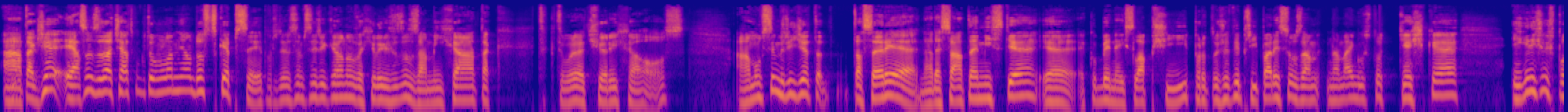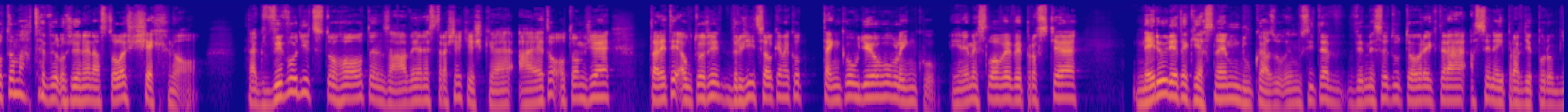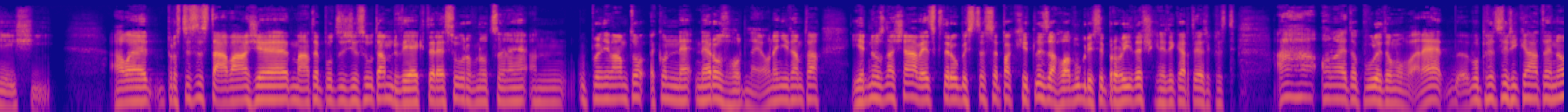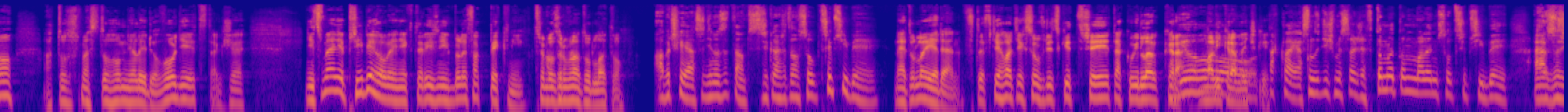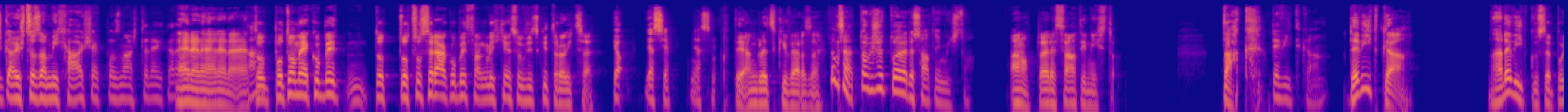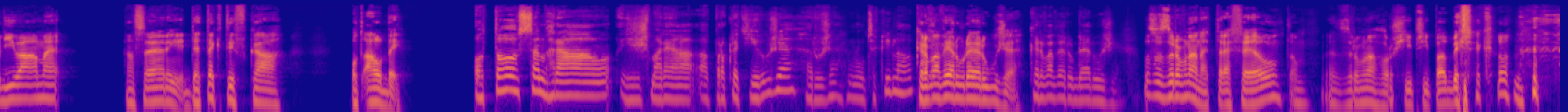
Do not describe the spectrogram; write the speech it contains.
A takže já jsem ze začátku k tomuhle měl dost skepsy, protože jsem si říkal, no ve chvíli, kdy se to zamíchá, tak, tak to bude čirý chaos. A musím říct, že ta, ta série na desátém místě je jakoby nejslabší, protože ty případy jsou za, na mé gusto těžké, i když už potom máte vyložené na stole všechno, tak vyvodit z toho ten závěr je strašně těžké a je to o tom, že tady ty autoři drží celkem jako tenkou dějovou linku. Jinými slovy, vy prostě nejdojděte k jasnému důkazu. Vy musíte vymyslet tu teorii, která je asi nejpravděpodobnější ale prostě se stává, že máte pocit, že jsou tam dvě, které jsou rovnocené a úplně vám to jako ne, nerozhodne. Jo? Není tam ta jednoznačná věc, kterou byste se pak chytli za hlavu, když si prohlídíte všechny ty karty a řekli jste, aha, ono je to kvůli tomuhle. Ne, opět si říkáte, no a to jsme z toho měli dovodit, takže nicméně příběhově některý z nich byly fakt pěkný. Třeba zrovna tohleto. A počkej, já se tě zeptám, ty jsi říkal, že tam jsou tři příběhy. Ne, tohle je jeden. V, v těchto těch jsou vždycky tři takovýhle kra- jo, malý krabičky. Takhle, já jsem totiž myslel, že v tomhle tom malém jsou tři příběhy. A já jsem říkal, že to zamícháš, jak poznáš tedy které. Ne, ne, ne, ne, ne. To potom jakoby, to, to, co se dá koupit v angličtině, jsou vždycky trojce. Jo, jasně, jasně. Ty anglické verze. Dobře, takže to je desátý místo. Ano, to je desátý místo. Tak. Devítka. Devítka. Na devítku se podíváme na sérii Detektivka od Alby. O to jsem hrál, Ježíš Maria, prokletí růže? Růže? Čeklidlo? Krvavě rudé růže. Krvavě rudé růže. To se zrovna netrefil, to je zrovna horší případ, bych řekl.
